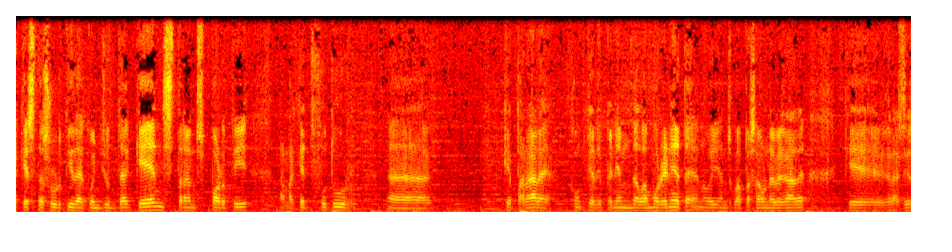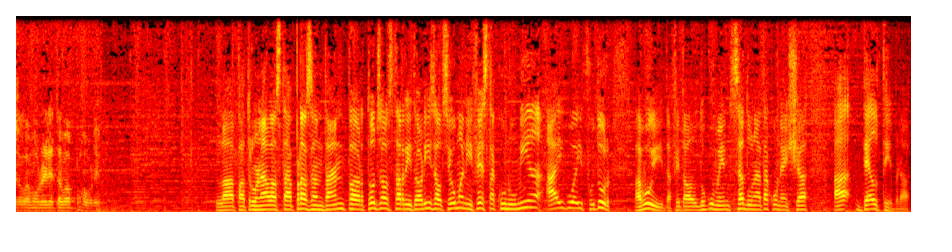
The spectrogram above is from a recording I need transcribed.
aquesta sortida conjunta que ens transporti amb aquest futur eh, que per ara, com que depenem de la moreneta, no? ja ens va passar una vegada que gràcies a la moreneta va ploure. La patronal està presentant per tots els territoris el seu manifest Economia, Aigua i Futur. Avui, de fet, el document s'ha donat a conèixer a Deltebre.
